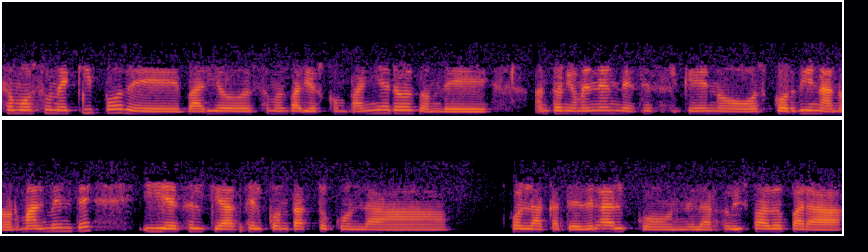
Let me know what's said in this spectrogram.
somos un equipo de varios, somos varios compañeros donde Antonio Menéndez es el que nos coordina normalmente y es el que hace el contacto con la con la catedral, con el arzobispado para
